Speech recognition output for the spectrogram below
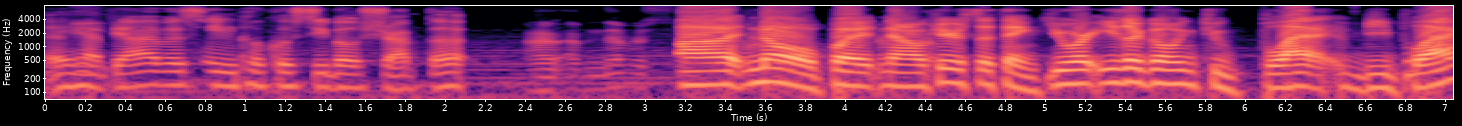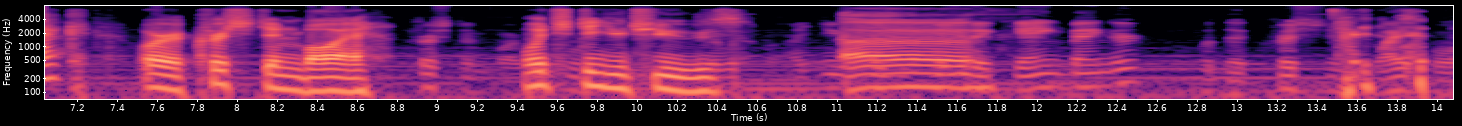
Hey, have y'all ever seen Coco Sibo strapped up? I, I've never seen. Uh, no, but now here's the thing: you are either going to black be black or a Christian boy. Christian boy. Which do you choose? which- Are you, Uh, are you the gangbanger or the Christian white boy?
